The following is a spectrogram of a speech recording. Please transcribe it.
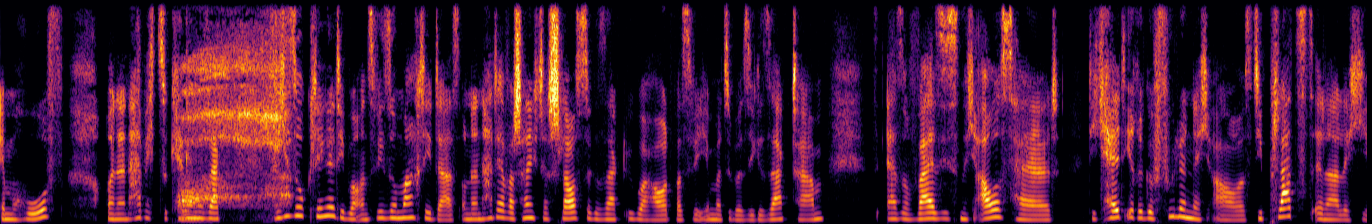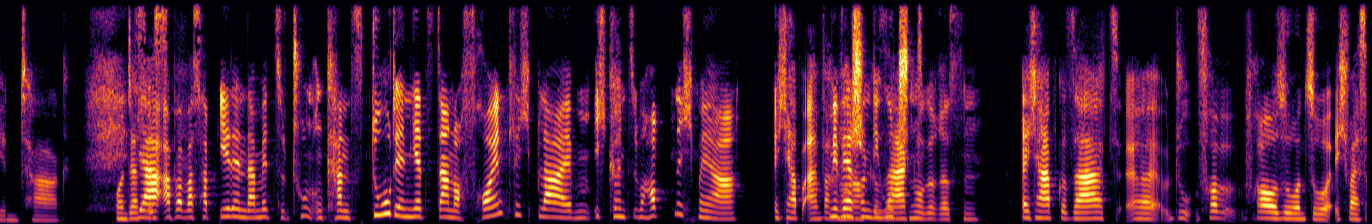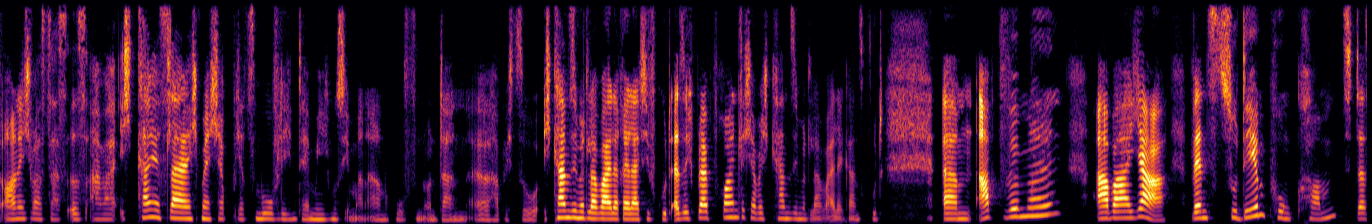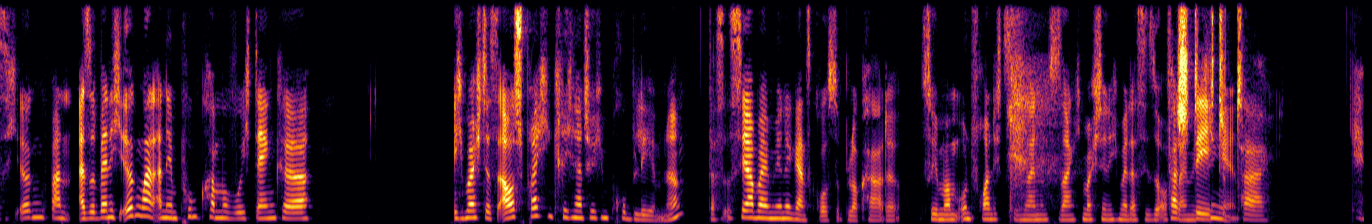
im Hof. Und dann habe ich zu Kevin Oh. gesagt, wieso klingelt die bei uns? Wieso macht die das? Und dann hat er wahrscheinlich das Schlauste gesagt überhaupt, was wir jemals über sie gesagt haben. Also, weil sie es nicht aushält. Die hält ihre Gefühle nicht aus. Die platzt innerlich jeden Tag. Und das ja, ist, aber was habt ihr denn damit zu tun? Und kannst du denn jetzt da noch freundlich bleiben? Ich könnte es überhaupt nicht mehr. ich habe einfach Mir wäre schon die gesagt, Hutschnur gerissen. Ich habe gesagt, äh, du, Frau, Frau so und so, ich weiß auch nicht, was das ist, aber ich kann jetzt leider nicht mehr, ich habe jetzt einen beruflichen Termin, ich muss jemanden anrufen und dann äh, habe ich so, ich kann sie mittlerweile relativ gut, also ich bleib freundlich, aber ich kann sie mittlerweile ganz gut ähm, abwimmeln. Aber ja, wenn es zu dem Punkt kommt, dass ich irgendwann, also wenn ich irgendwann an den Punkt komme, wo ich denke, ich möchte es aussprechen, kriege ich natürlich ein Problem, ne? Das ist ja bei mir eine ganz große Blockade, zu jemandem unfreundlich zu sein und zu sagen, ich möchte nicht mehr, dass sie so oft bei mir Verstehe ich klingeln. total.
